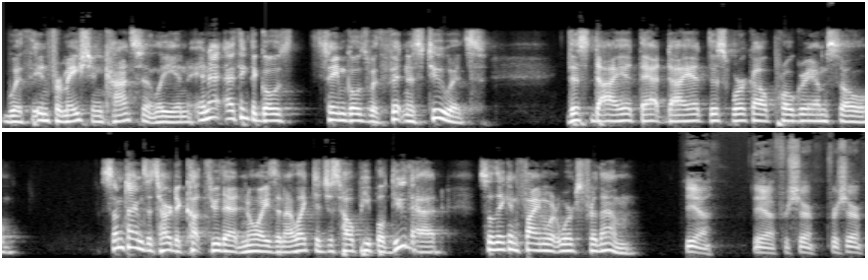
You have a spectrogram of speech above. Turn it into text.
with information constantly. And and i think the goes same goes with fitness too. It's this diet that diet this workout program. So sometimes it's hard to cut through that noise. And i like to just help people do that so they can find what works for them. Yeah. Yeah, for sure, for sure.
